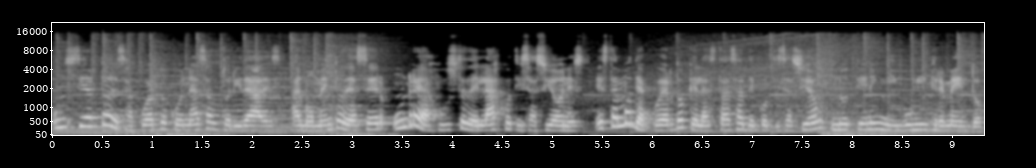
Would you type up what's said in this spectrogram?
un cierto desacuerdo con las autoridades al momento de hacer un reajuste de las cotizaciones. Estamos de acuerdo que las tasas de cotización no tienen ningún incremento,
